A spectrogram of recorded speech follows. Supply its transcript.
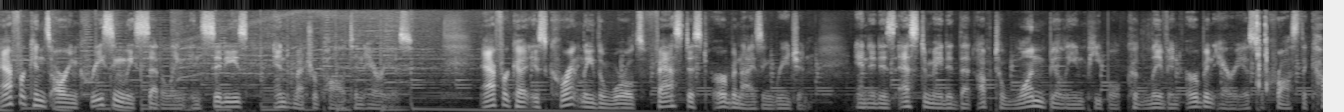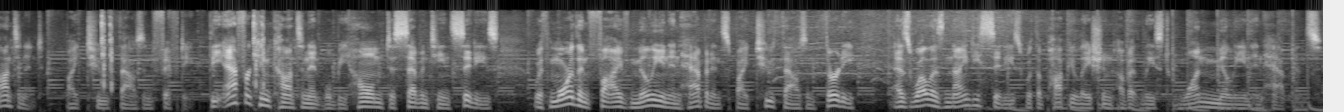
Africans are increasingly settling in cities and metropolitan areas. Africa is currently the world's fastest urbanizing region, and it is estimated that up to 1 billion people could live in urban areas across the continent by 2050. The African continent will be home to 17 cities, with more than 5 million inhabitants by 2030, as well as 90 cities with a population of at least 1 million inhabitants.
